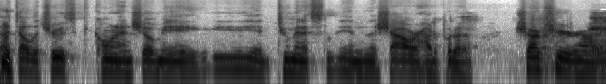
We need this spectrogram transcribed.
I tell the truth. Konnan showed me in two minutes in the shower how to put a sharpshooter on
